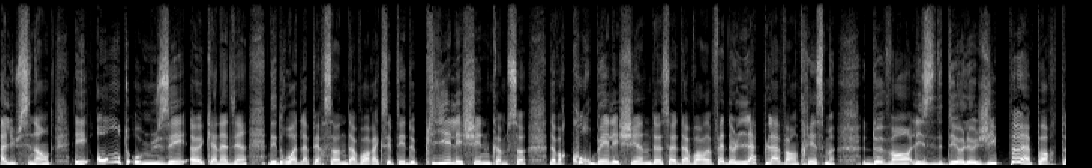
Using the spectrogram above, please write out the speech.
hallucinante et honte au musée euh, canadien des droits de la personne d'avoir accepté de plier les chines comme ça, d'avoir courbé les chines, de d'avoir fait de l'aplaventrisme devant les idéologies, peu importe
